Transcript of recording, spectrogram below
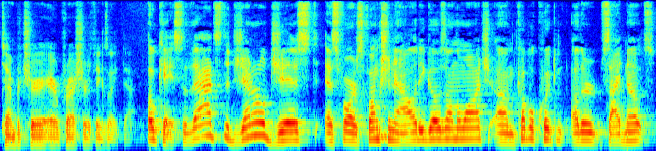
Temperature, air pressure, things like that. Okay, so that's the general gist as far as functionality goes on the watch. A um, couple quick other side notes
